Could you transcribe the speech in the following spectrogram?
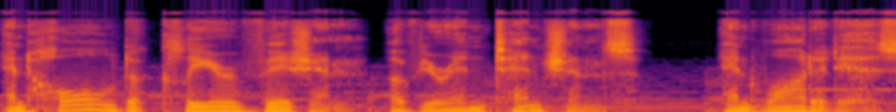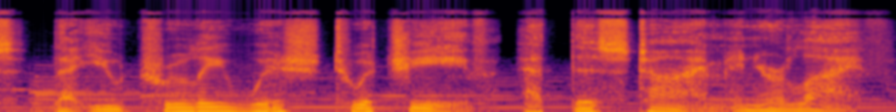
and hold a clear vision of your intentions and what it is that you truly wish to achieve at this time in your life.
